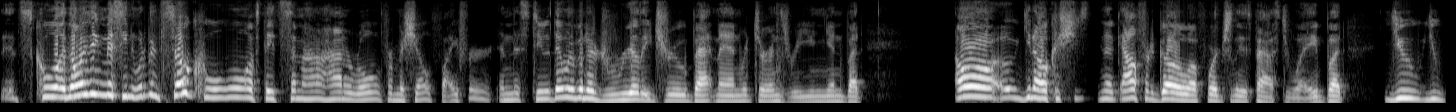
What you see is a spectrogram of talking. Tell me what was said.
it's cool. And the only thing missing, it would have been so cool if they'd somehow had a role for Michelle Pfeiffer in this too. That would have been a really true Batman Returns reunion. But oh, you know, because she's you know, Alfred Go unfortunately has passed away. But you you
